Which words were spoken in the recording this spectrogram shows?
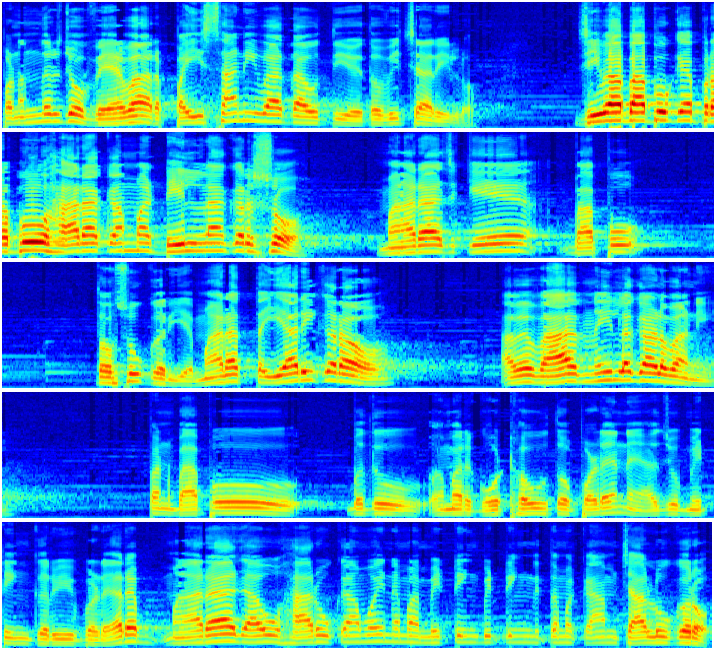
પણ અંદર જો વ્યવહાર, પૈસાની વાત આવતી હોય તો વિચારી લો. જીવા બાપુ કે, પ્રભુ, હારા કામમાં ઢીલ ના કરશો. મહારાજ કે, બાપુ, તો શું કરીએ? મહારાજ તૈયારી કરાવો. હવે વાર નહીં લગાડવાની. પણ બાપુ બધું અમારે ગોઠવવું તો પડે ને, હજુ મિટિંગ કરવી પડે. અરે મહારાજ, આવું સારું કામ હોય ને, એમાં મિટિંગ બિટિંગની તમે કામ ચાલુ કરો.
